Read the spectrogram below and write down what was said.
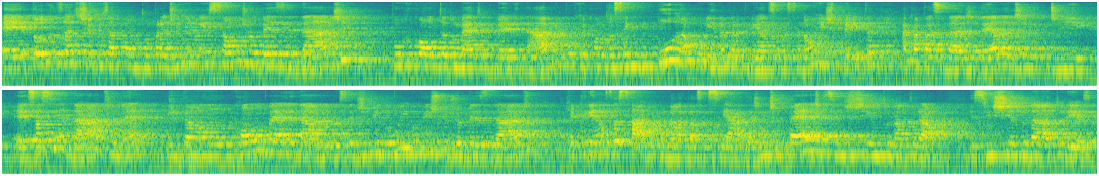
É, todos os artigos apontam para diminuição de obesidade por conta do método BLW, porque quando você empurra a comida para a criança, você não respeita a capacidade dela de, de é, saciedade, né? Então, com o BLW você diminui o risco de obesidade, que a criança sabe quando ela está saciada. A gente perde esse instinto natural, esse instinto da natureza.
